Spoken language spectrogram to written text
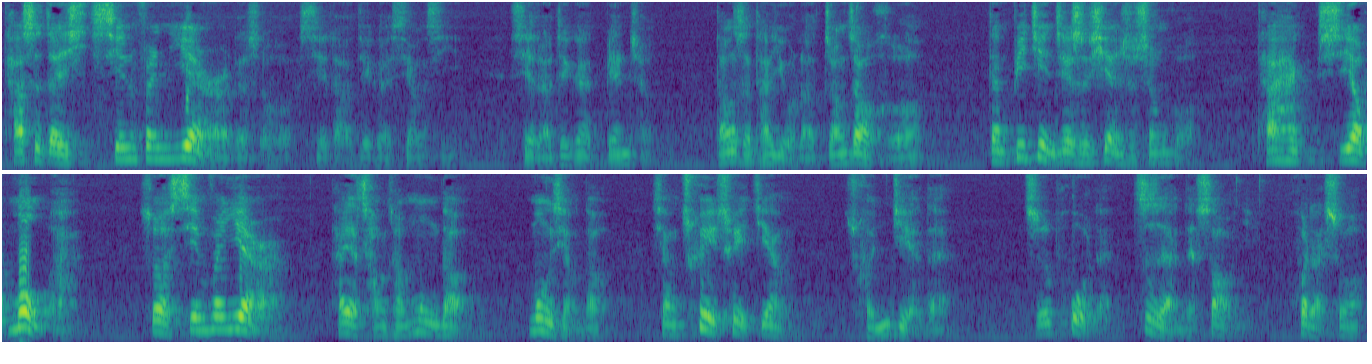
他是在新婚燕尔的时候写到这个湘西。写了这个边城，当时他有了张兆和，但毕竟这是现实生活，他还需要梦啊。说新婚燕尔，他也常常梦到、梦想到像翠翠这样纯洁的、质朴的、自然的少女，或者说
